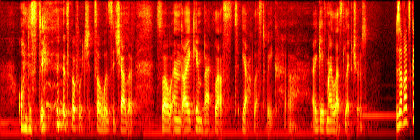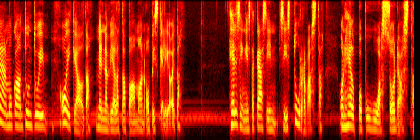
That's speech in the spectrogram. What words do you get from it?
honesty towards each other. So, and I came back last, yeah, last week. Uh, I gave my last lectures. Zavatskajan mukaan tuntui oikealta mennä vielä tapaamaan opiskelijoita. Helsingistä käsin, siis turvasta, on helppo puhua sodasta,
